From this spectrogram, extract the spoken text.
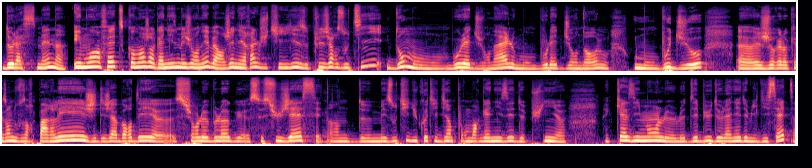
de la semaine. Et moi, en fait, comment j'organise mes journées? Ben, En général, j'utilise plusieurs outils, dont mon bullet journal, ou mon bullet journal, ou mon Bujo. J'aurai l'occasion de vous en reparler. J'ai déjà abordé sur le blog ce sujet. C'est un de mes outils du quotidien pour m'organiser depuis quasiment le, début de l'année 2017.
